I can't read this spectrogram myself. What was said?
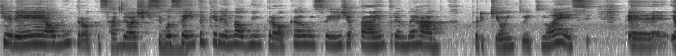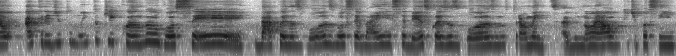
querer algo em troca, sabe? Eu acho que se você entra querendo algo em troca, você já está entrando errado, porque o intuito não é esse. É, eu acredito muito que quando você dá coisas boas, você vai receber as coisas boas naturalmente, sabe? Não é algo que, tipo assim,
